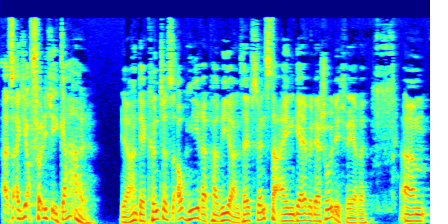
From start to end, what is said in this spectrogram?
also eigentlich auch völlig egal. Ja, der könnte es auch nie reparieren, selbst wenn es da einen gäbe, der schuldig wäre. Ähm,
